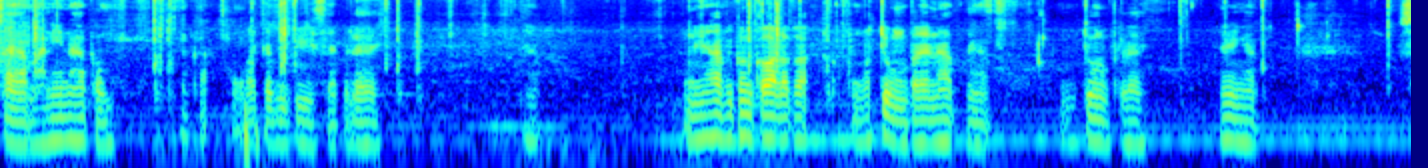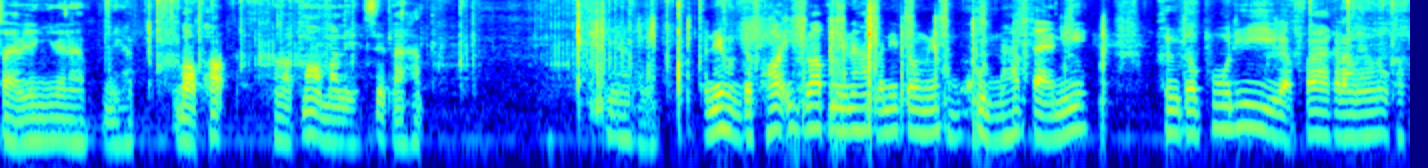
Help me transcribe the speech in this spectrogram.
ใส่ประมาณนี้นะครับผมแล้วก็ผมก็จะบีบีใส่ไปเลยนะครับอันนี้ครับเป็นก้อนๆแล้วก็ผมก็จุ่มไปเลยนะครับนี่ครับจุ่มลงไปเลยนี่ครับใส่ไว้อย่างนี้เลยนะครับนี่ครับบอกเพาะสำหรับหม้อมาเลยเสร็จแล้วครับนี่ครับผม อันนี้ผมจะเพาะอีกรอบนึงนะครับ อันนี้ตรงนี้ผมขุนนะครับ แต่อันนี้คือตัวผู้ที่แบบว่ากำลังเลี้ยงลูกครับ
